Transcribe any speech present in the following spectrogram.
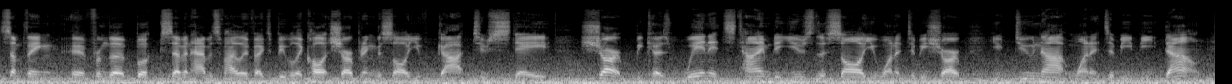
something uh, from the book Seven Habits of Highly Effective People, they call it sharpening the saw. You've got to stay sharp because when it's time to use the saw, you want it to be sharp. You do not want it to be beat down.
